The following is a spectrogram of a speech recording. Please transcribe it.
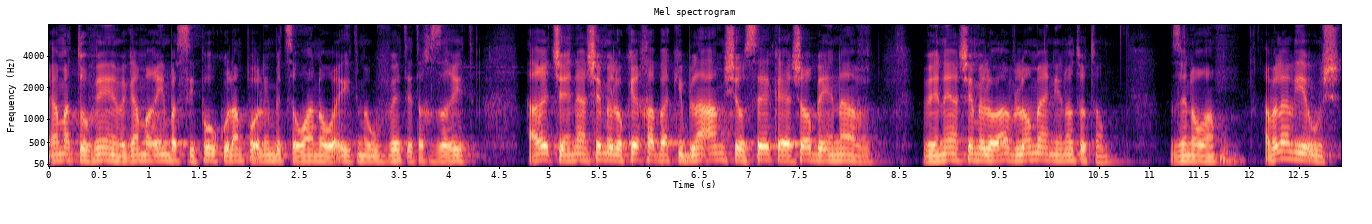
גם הטובים וגם הרעים בסיפור, כולם פועלים בצורה נוראית, מעוותת, אכזרית. הארץ שעיני השם אלוקיך בה קיבלה עם שעושה כישר בעיניו, ועיני השם אלוהיו לא מעניינות אותו. זה נורא. אבל אל ייאוש.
